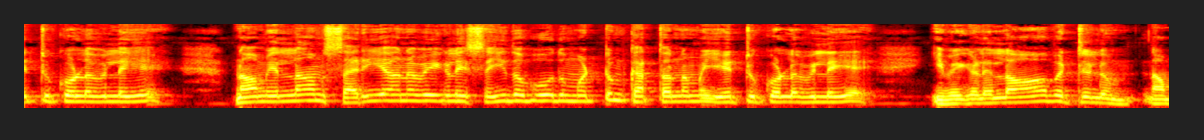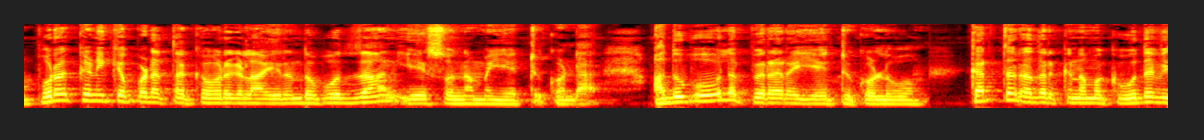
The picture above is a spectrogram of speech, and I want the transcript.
ஏற்றுக்கொள்ளவில்லையே? நாம் எல்லாம் சரியானவைகளை செய்தபோது மட்டும் கர்த்தர் நம்மை ஏற்றுக்கொள்ளவில்லையே? இவைகள் எல்லாவற்றிலும் நாம் புறக்கணிக்கப்படத்தக்கவர்களா இருந்தபோதுதான் இயேசு நம்மை ஏற்றுக்கொண்டார். அதுபோல பிறரை ஏற்றுக்கொள்வோம் கர்த்தர் அதற்கு நமக்கு உதவி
